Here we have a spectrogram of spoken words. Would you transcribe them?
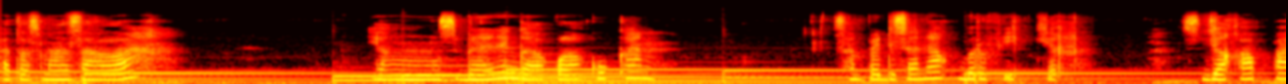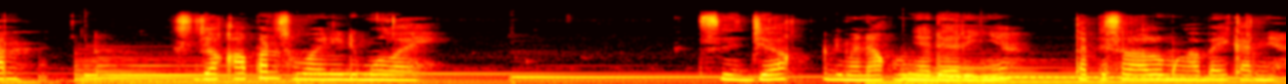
atas masalah yang sebenarnya gak aku lakukan. Sampai di sana aku berpikir, sejak kapan? Sejak kapan semua ini dimulai? Sejak di mana aku menyadarinya, tapi selalu mengabaikannya.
